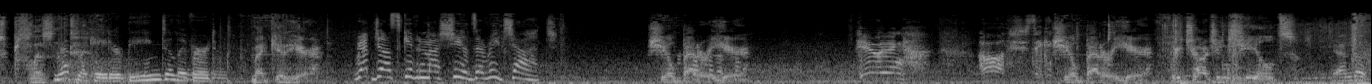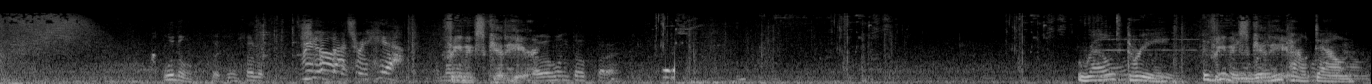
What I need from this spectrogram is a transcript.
Was pleasant. Replicator being delivered. Medkit here. Rep just giving my shields a recharge. Shield battery here. Healing. Oh, this is taking. Shield battery here. Recharging shields. Quedan dos. Uno, pues un solo. Shield battery here. Phoenix kit here. Todos juntos para. Round 3. Beginning Phoenix kit ring here. countdown.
